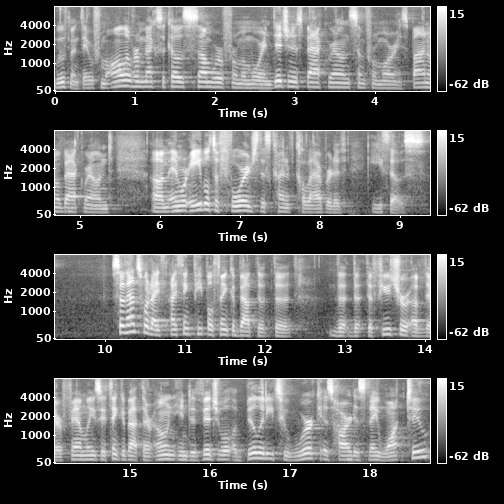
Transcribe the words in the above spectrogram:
movement. They were from all over Mexico. Some were from a more indigenous background, some from a more Hispano background, um, and were able to forge this kind of collaborative ethos. So that's what I, th I think people think about the, the, the, the, future of their families. They think about their own individual ability to work as hard as they want to.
